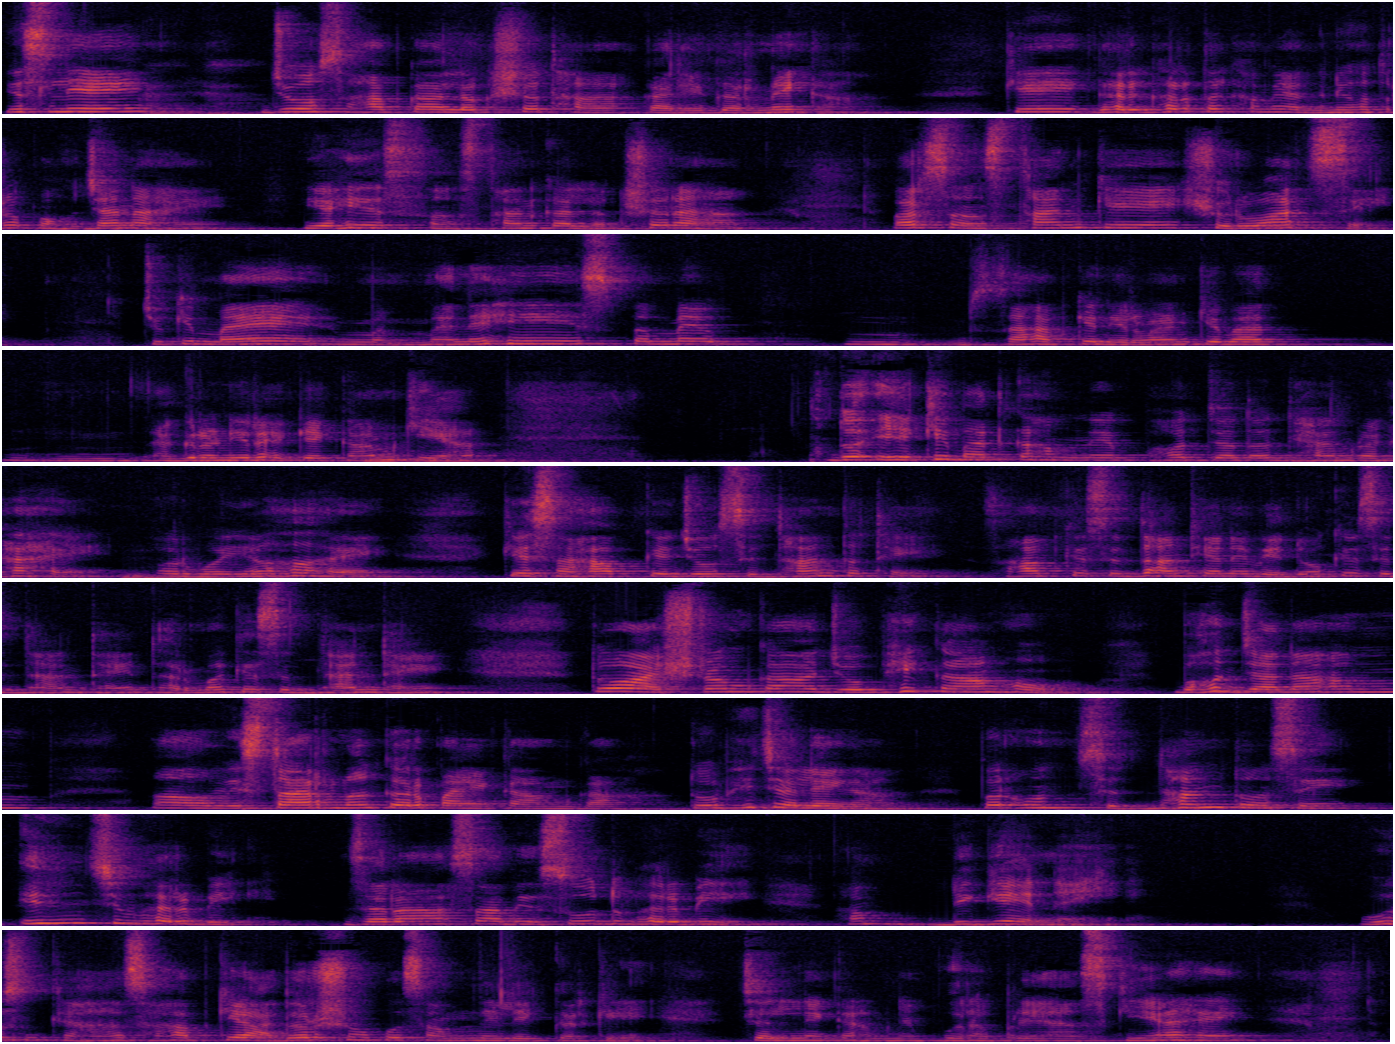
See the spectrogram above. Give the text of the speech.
इसलिए जो साहब का लक्ष्य था कार्य करने का, कि घर घर तक हमें अग्निहोत्र पहुंचाना है, यही इस संस्थान का लक्ष्य रहा। और संस्थान के शुरुआत से, चूँकि मैं, मैंने ही इस में साहब के निर्माण के बाद अग्रणी रह के काम किया तो एक ही बात का हमने बहुत ज़्यादा ध्यान रखा है और वो यह है कि साहब के जो सिद्धांत थे साहब के सिद्धांत यानी वेदों के सिद्धांत हैं धर्म के सिद्धांत हैं तो आश्रम का जो भी काम हो बहुत ज़्यादा हम विस्तार न कर पाए काम का तो भी चलेगा। पर उन सिद्धांतों से इंच भर भी ज़रा सा भी सूद भर भी हम डिगे नहीं। उस साहब के आदर्शों को सामने लेकर के चलने का हमने पूरा प्रयास किया है।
